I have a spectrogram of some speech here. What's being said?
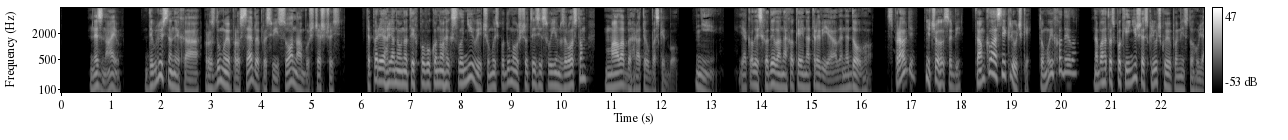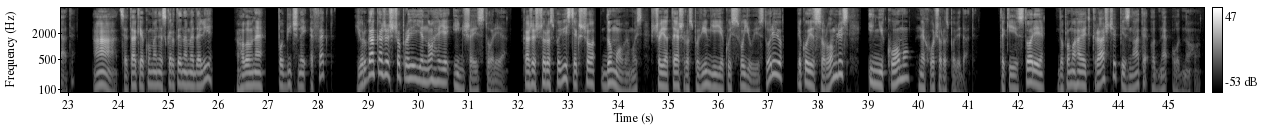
Не знаю. Дивлюсь на них, а роздумую про себе, про свій сон або ще щось. Тепер я глянув на тих павуконогих слонів і чомусь подумав, що ти зі своїм зростом мала би грати в баскетбол. Ні. Я колись ходила на хокей на траві, але недовго. Справді? Нічого собі. Там класні ключки, тому і ходила. Набагато спокійніше з ключкою по місту гуляти. А, це так, як у мене з картинами далі. Головне, побічний ефект. Юрга каже, що про її ноги є інша історія. Каже, що розповість, якщо домовимось, що я теж розповім їй якусь свою історію, якої соромлюсь і нікому не хочу розповідати. Такі історії допомагають краще пізнати одне одного.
